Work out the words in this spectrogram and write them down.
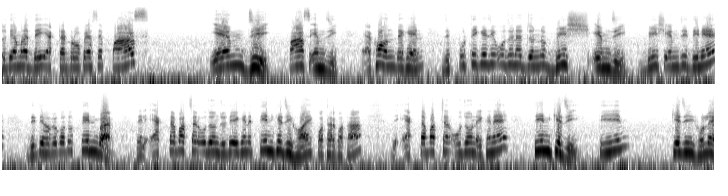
যদি আমরা দেই, একটা ড্রপে আছে পাঁচ এমজি পাঁচ এমজি এখন দেখেন যে প্রতি কেজি ওজনের জন্য বিশ এমজি বিশ এমজি দিনে দিতে হবে কত? তিনবার। তাহলে একটা বাচ্চার ওজন যদি এখানে তিন কেজি হয়, কথার কথা, যে একটা বাচ্চার ওজন এখানে তিন কেজি তিন কেজি হলে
